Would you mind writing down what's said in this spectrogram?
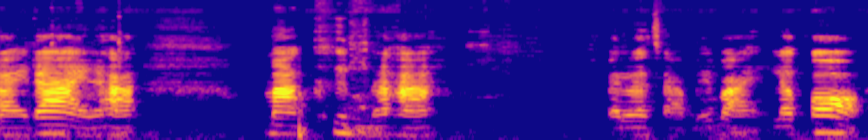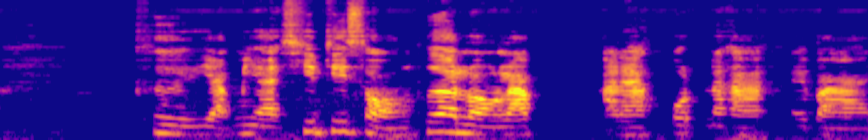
รายได้นะคะ มากขึ้นนะคะไปละจ้าบ๊ายบาย แล้วก็คืออยากมีอาชีพที่สองเพื่อรองรับอนาคตนะคะบ๊ายบาย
